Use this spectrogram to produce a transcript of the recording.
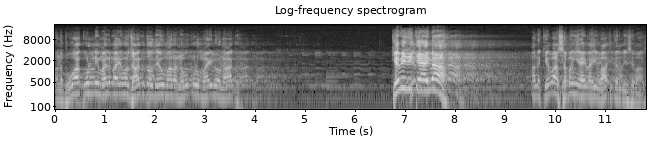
અને ભુવા કુળની માલબા એવો જાગતો દેવ મારા નવકુળ માયલો નાગ. કેવી રીતે આવ્યા? અને કેવા સમય આવ્યા એ વાત કરવી છે બાપ.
